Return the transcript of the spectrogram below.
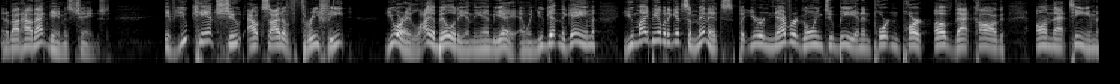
and about how that game has changed. If you can't shoot outside of three feet, you are a liability in the NBA. And when you get in the game, you might be able to get some minutes, but you're never going to be an important part of that cog on that team,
